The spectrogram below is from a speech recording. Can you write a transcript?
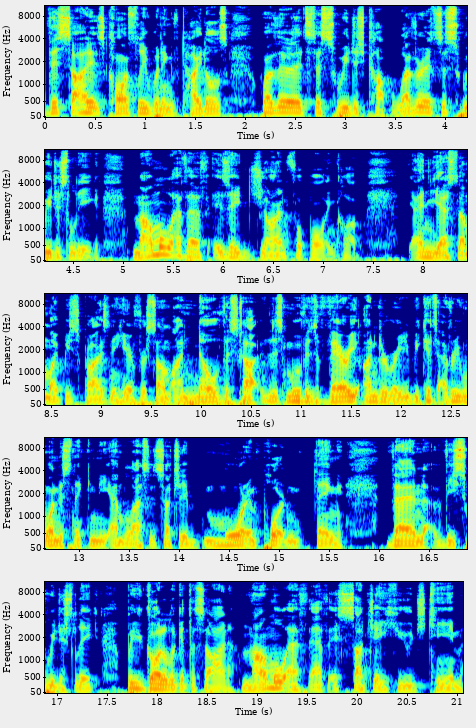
This side is constantly winning titles, whether it's the Swedish Cup, whether it's the Swedish League. Malmo FF is a giant footballing club. And yes, that might be surprising to hear for some. I know this this move is very underrated because everyone is thinking the MLS is such a more important thing than the Swedish league. But you got to look at the side. Malmo FF is such a huge team.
